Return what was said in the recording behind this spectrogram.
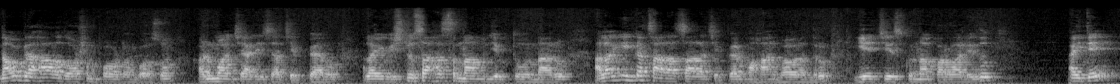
నవగ్రహాల దోషం పోవడం కోసం హనుమాన్ చాలీసా చెప్పారు. అలాగే విష్ణు సహస్రనామం చెప్తూ ఉన్నారు. అలాగే ఇంకా చాలా చాలా చెప్పారు మహానుభావులందరూ. ఏది చేసుకున్నా పర్వాలేదు. అయితే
